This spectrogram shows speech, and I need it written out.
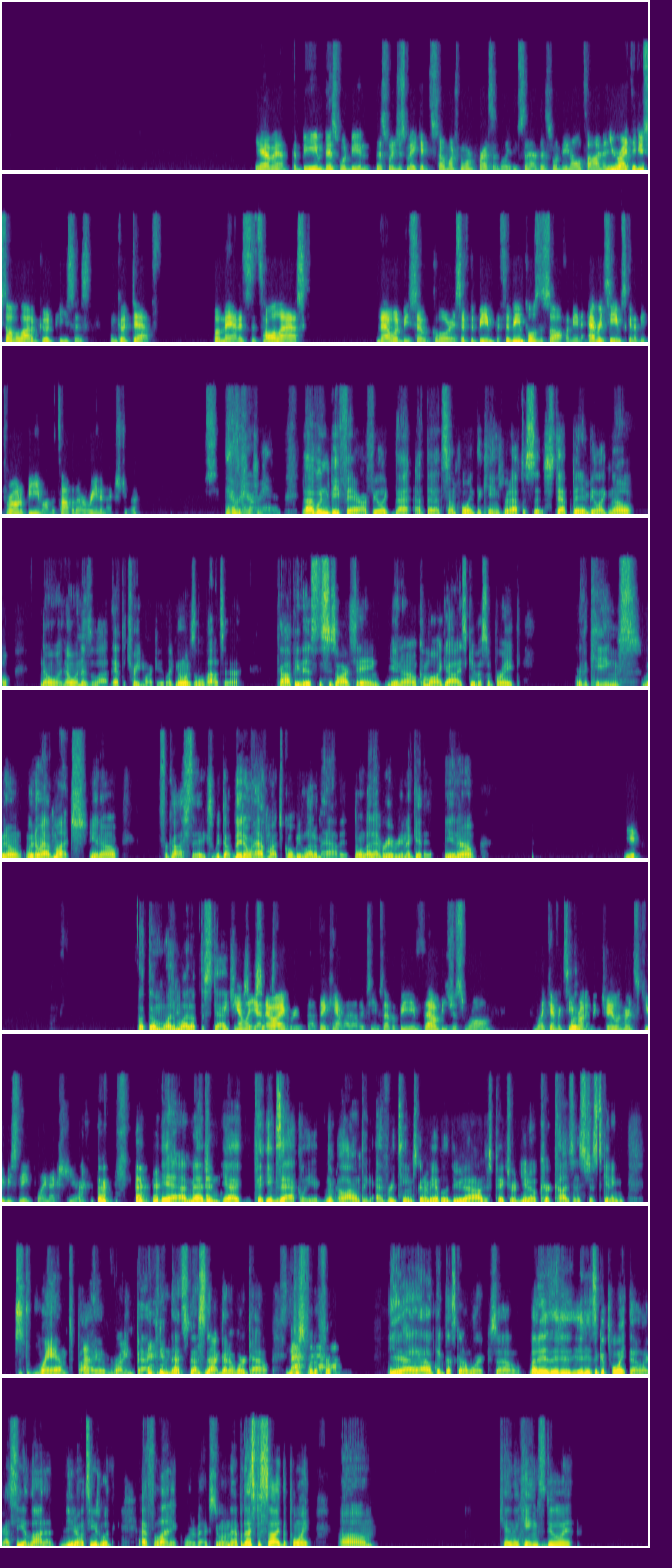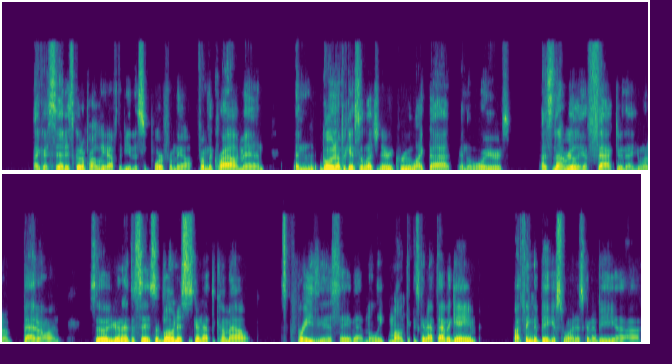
yeah, man, the beam. This would be this would just make it so much more impressive. Like you said, this would be an all time. And you're right, they do still have a lot of good pieces and good depth. But man, it's it's all ask that would be so glorious if the beam if the beam pulls this off. I mean, every team's going to be throwing a beam on the top of their arena next year. Every every that wouldn't be fair. I feel like that at that at some point the Kings would have to sit, step in and be like, no, no one, no one is allowed. They have to trademark it. Like no one's allowed to copy this. This is our thing. You know, come on, guys, give us a break. We're the Kings. We don't we don't have much. You know, for God's sakes, we don't. They don't have much, Colby. Let them have it. Don't let every arena get it. You know. Yeah. Let them let them light up the statues. They can't let, yeah, no, I agree with that. They can't let other teams have a beam. That would be just wrong. Like every team well, running like Jalen Hurts QB sneak play next year. yeah, imagine. Yeah, p- exactly. Oh, I don't think every team's going to be able to do that. I just pictured, you know, Kirk Cousins just getting just rammed by that's a running back. that's that's not going to work out just for the first. Yeah, I don't think that's going to work. So, but it, it, is, it is a good point though. Like I see a lot of you know teams with athletic quarterbacks doing that, but that's beside the point. Um, can the Kings do it? Like I said, it's going to probably have to be the support from the from the crowd, man. And going up against a legendary crew like that and the Warriors, that's not really a factor that you want to bet on. So you're gonna have to say Sabonis is gonna have to come out. It's crazy to say that Malik Monk is gonna have to have a game. I think the biggest one is gonna be uh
